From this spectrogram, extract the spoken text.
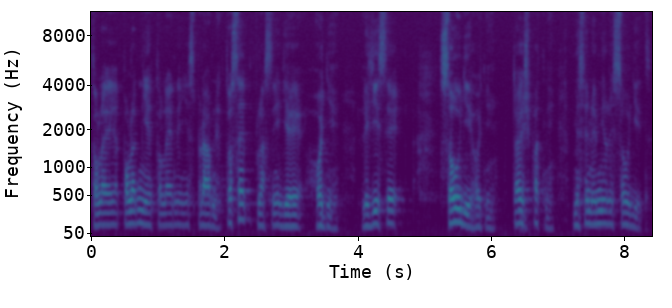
tohle je podle mě, tohle není správné. To se vlastně děje hodně. Lidi si soudí hodně. To je špatný. My se neměli soudit.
